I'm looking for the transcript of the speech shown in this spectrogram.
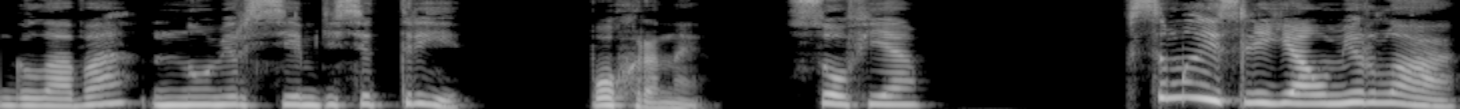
Глава номер 73. Похороны. Софья. «В смысле я умерла?»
